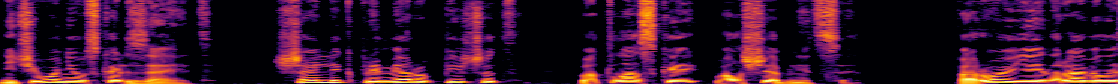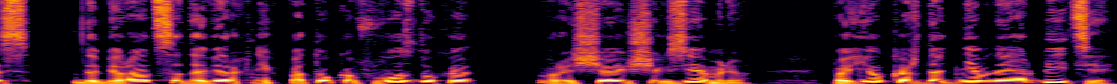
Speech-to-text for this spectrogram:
ничего не ускользает. Шелли, к примеру, пишет в «Атласской волшебнице». Порой ей нравилось добираться до верхних потоков воздуха, вращающих Землю, по ее каждодневной орбите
